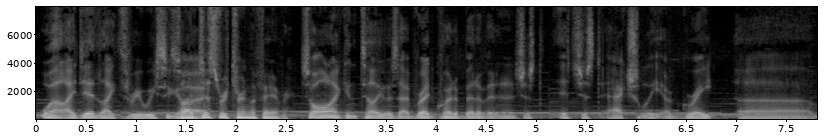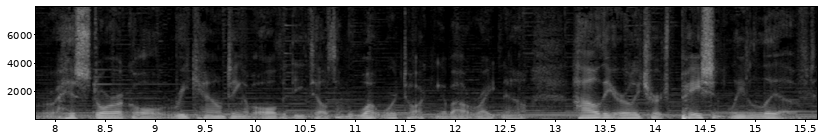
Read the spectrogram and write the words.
Well, I did like three weeks ago. So I just returned the favor. So all I can tell you is I've read quite a bit of it, and it's just it's just actually a great uh, historical recounting of all the details of what we're talking about right now, how the early church patiently lived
